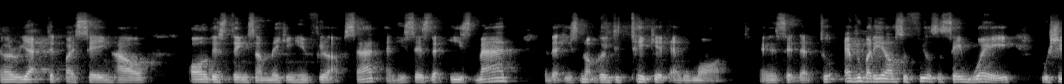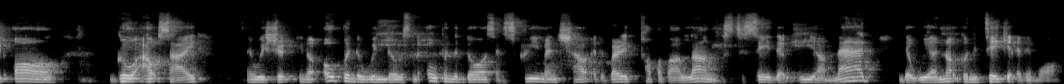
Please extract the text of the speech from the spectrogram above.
uh, reacted by saying how all these things are making him feel upset and he says that he's mad and that he's not going to take it anymore and he said that to everybody else who feels the same way we should all go outside and we should you know open the windows and open the doors and scream and shout at the very top of our lungs to say that we are mad that we are not going to take it anymore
